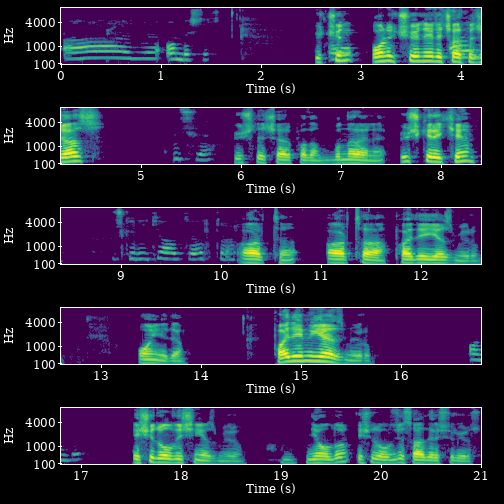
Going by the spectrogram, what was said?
Aa, 15'tir. 3'ün Evet. 13'ü neyle çarpacağız? 3 ile. 3 ile çarpalım. Bunlar aynı. 3 kere 2 3 kere 2 6 6. artı artı. Paydayı yazmıyorum. 17. Paydayı niye yazmıyorum? 11. Eşit olduğu için yazmıyorum. Niye oldu? Eşit olunca sadeleştiriyoruz.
